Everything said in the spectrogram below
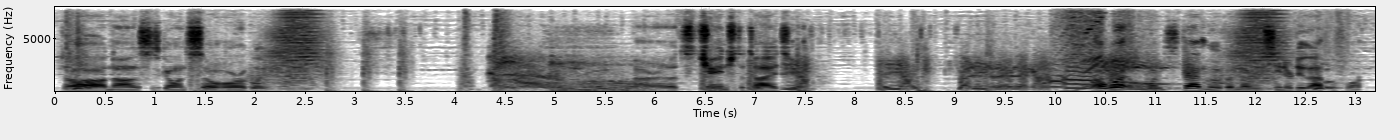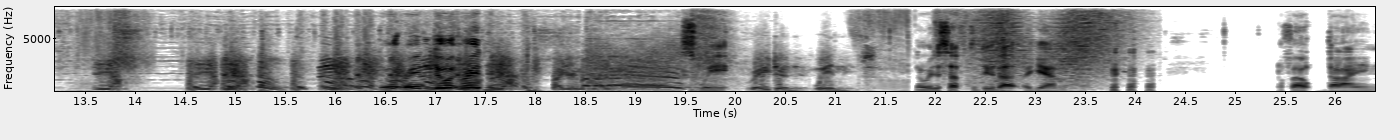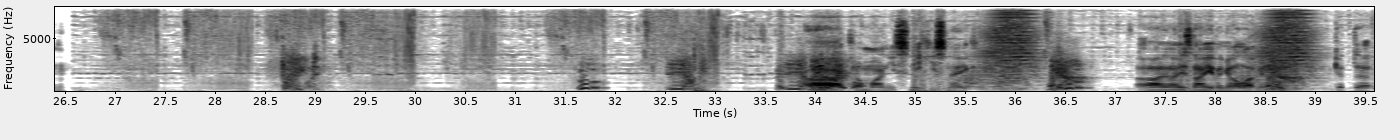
Oh, no, this is going so horribly. Alright, let's change the tides here. Oh, what? What's that move? I've never seen her do that before. Do it, Raiden. Do it, Raiden. Sweet. Raiden wins. Now we just have to do that again. Without dying. Fight. Ah, come on, you sneaky snake. Ah, now he's not even gonna let me get that.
